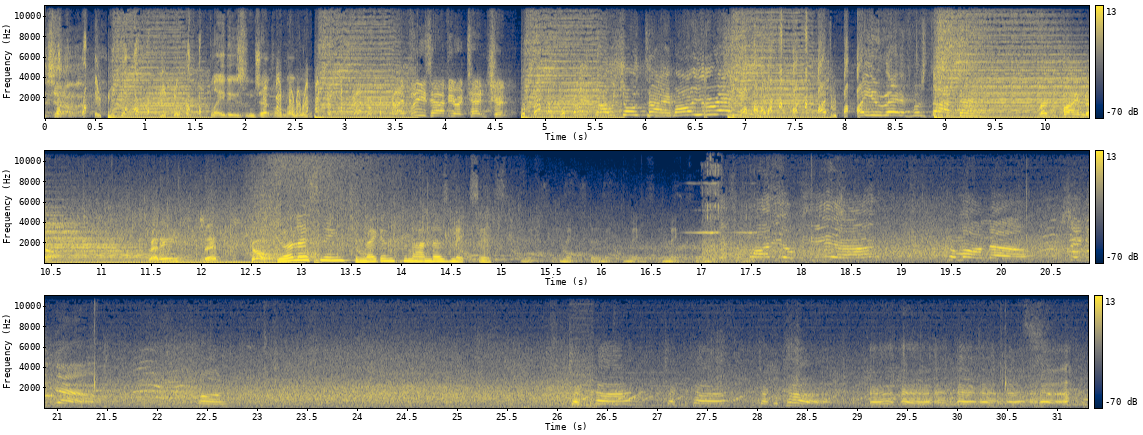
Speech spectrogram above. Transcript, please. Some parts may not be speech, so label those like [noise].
and gentlemen. Ladies and gentlemen. Can I please have your attention? Right now, it's showtime. Are you ready? Are you ready for start time? Let's find out. Ready, set, go. You're listening to Megan Fernandez mixes. Mixes, mixes, mixes. It's a party over here. Come on now. Shake it down. Come on. Chaka Khan, Chaka Khan, Chaka Uh, uh,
